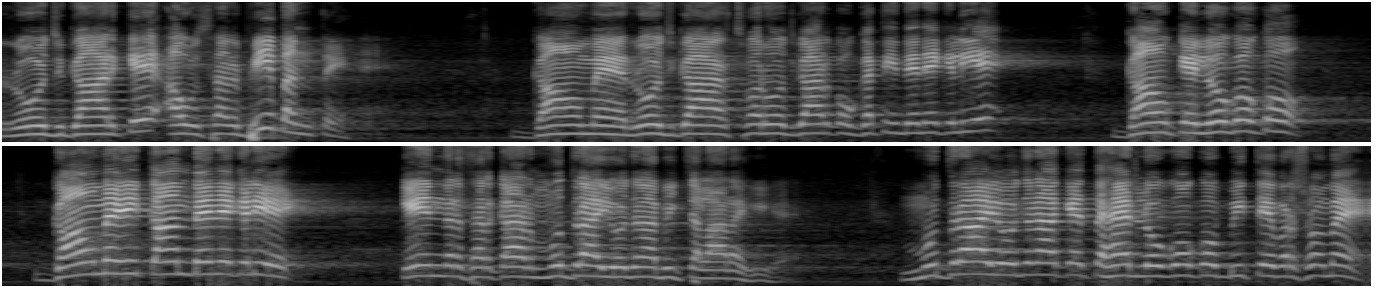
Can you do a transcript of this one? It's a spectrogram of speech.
रोज़गार के अवसर भी बनते हैं। गाँव में रोज़गार, स्वरोजगार को गति देने के लिए, गाँव के लोगों को गाँव में ही काम देने के लिए केंद्र सरकार मुद्रा योजना भी चला रही है। मुद्रा योजना के तहत लोगों को बीते वर्षों में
